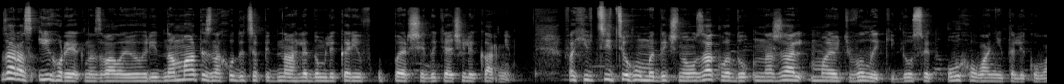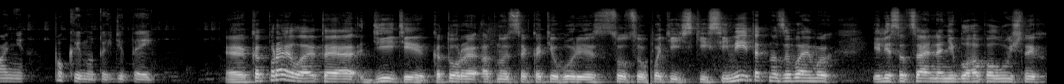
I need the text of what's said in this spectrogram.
Зараз Ігор, як назвала його рідна мати, знаходиться під наглядом лікарів у першій дитячій лікарні. Фахівці цього медичного закладу, на жаль, мають великий досвід у вихованні та лікуванні покинутих дітей. Э, Как правило, это дети, которые относятся к категории социопатических семей, так называемых, или социально неблагополучных,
